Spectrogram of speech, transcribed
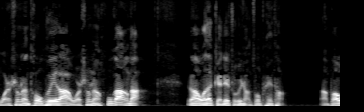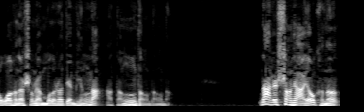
我这生产头盔的，我生产护杠的，然后我再给这主机厂做配套，啊，包括我可能生产摩托车电瓶的，啊，等等等等。那这上下游可能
